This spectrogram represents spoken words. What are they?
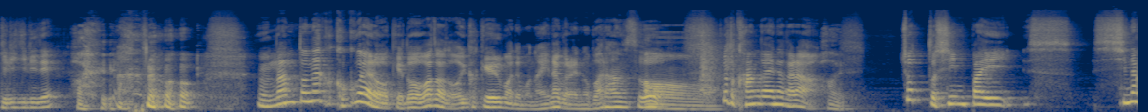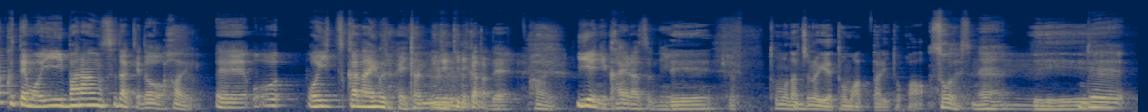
ギリギリで、はい。あのうんなんとなくここやろうけど、わざわざ追いかけるまでもないなぐらいのバランスを、あちょっと考えながら、あ。はい。ちょっと心配ししなくてもいいバランスだけど、はい。えーお追いつかないぐらいの逃げ切り方で、はい。家に帰らずに、ええじゃあ友達の家泊まったりとか。そうですね。ええで、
